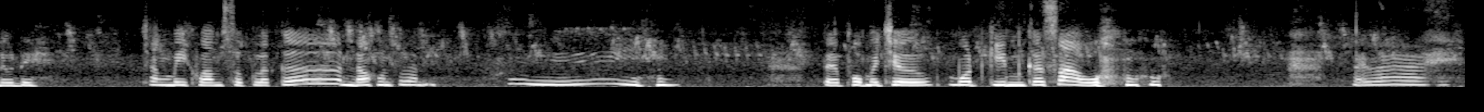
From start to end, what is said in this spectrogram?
ดูดิ ช่างมีความสุขเหลือเกินเน้องเพื่อนๆแต่พอมาเจอหมดกินก็เศร้าบ๊ายบาย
